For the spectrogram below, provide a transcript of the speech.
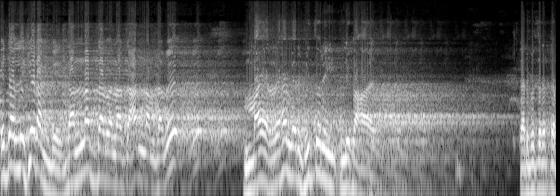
এটা লিখে রাখবে। জান্নাত যাবে না জাহান্নাম যাবে? মায়ের রেহেমের ভিতরেই লেখা হয়। তার ভিতরে একটা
